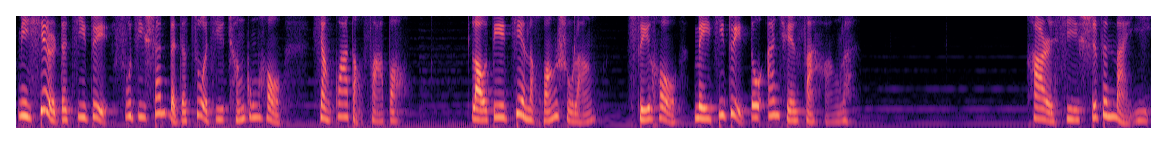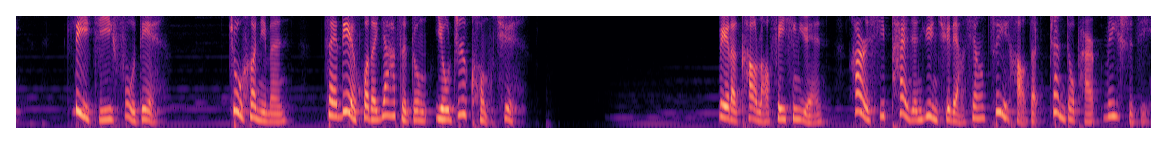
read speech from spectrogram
米歇尔的机队伏击山本的座机成功后，向瓜岛发报，老爹见了黄鼠狼，随后美机队都安全返航了。哈尔西十分满意，立即复电，祝贺你们在猎获的鸭子中有只孔雀。为了犒劳飞行员，哈尔西派人运去两箱最好的战斗牌威士忌。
